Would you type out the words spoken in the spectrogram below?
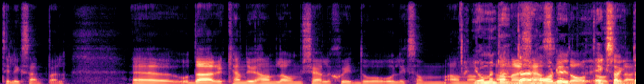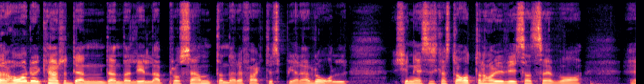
till exempel. Eh, och där kan det ju handla om källskydd och, och liksom annan, jo, men där, annan där har du, data. Exakt, där har du kanske den, den där lilla procenten där det faktiskt spelar roll. Kinesiska staten har ju visat sig vara eh,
